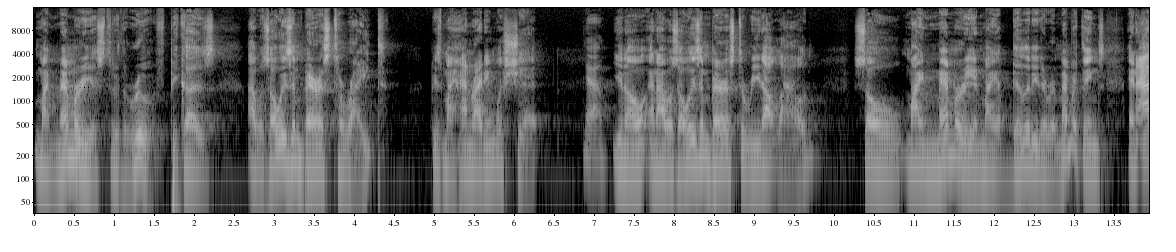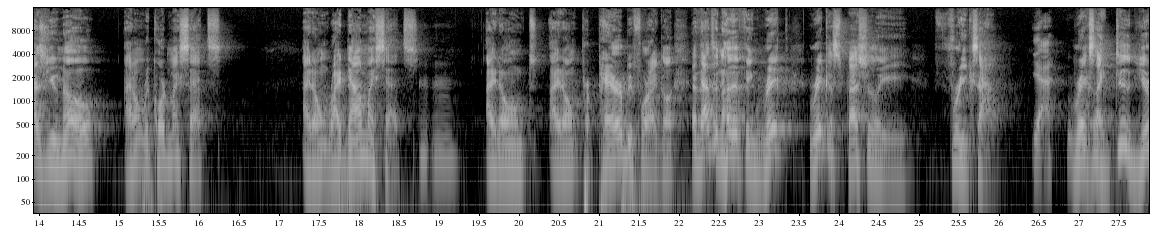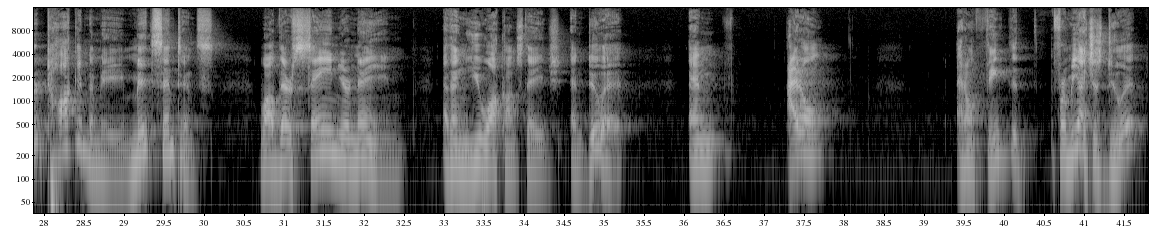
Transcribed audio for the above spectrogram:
my memory is through the roof because I was always embarrassed to write because my handwriting was shit, yeah. you know, and I was always embarrassed to read out loud. So my memory and my ability to remember things, and as you know, I don't record my sets. I don't write down my sets. I don't I don't prepare before I go. And that's another thing. Rick Rick especially freaks out. Yeah. Rick's like, dude, you're talking to me mid sentence while they're saying your name, and then you walk on stage and do it. And I don't, I don't think that for me, I just do it.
